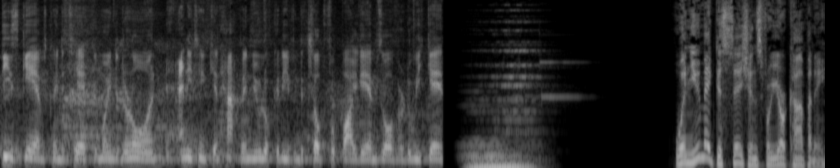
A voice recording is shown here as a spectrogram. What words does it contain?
these games kind of take a mind of their own. Anything can happen. You look at even the club football games over the weekend. When you make decisions for your company,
